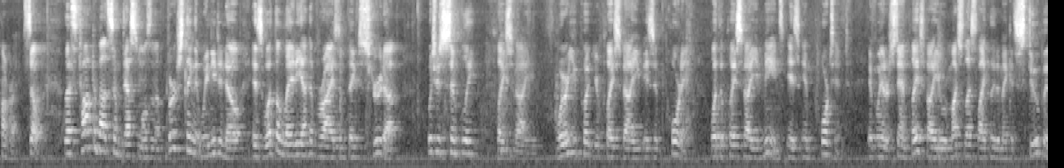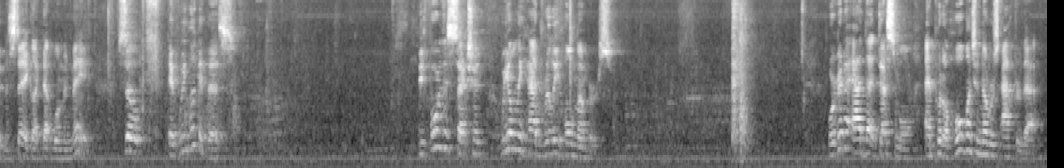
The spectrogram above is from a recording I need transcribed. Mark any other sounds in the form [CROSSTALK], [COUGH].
[LAUGHS] All right, so let's talk about some decimals. And the first thing that we need to know is what the lady at the Verizon thing screwed up, which is simply place value. Where you put your place value is important. What the place value means is important. If we understand place value, we're much less likely to make a stupid mistake like that woman made. So if we look at this, before this section, we only had really whole numbers. We're going to add that decimal and put a whole bunch of numbers after that.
